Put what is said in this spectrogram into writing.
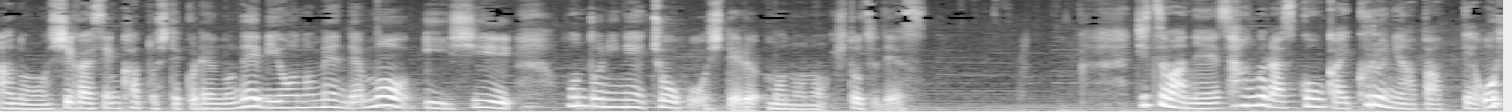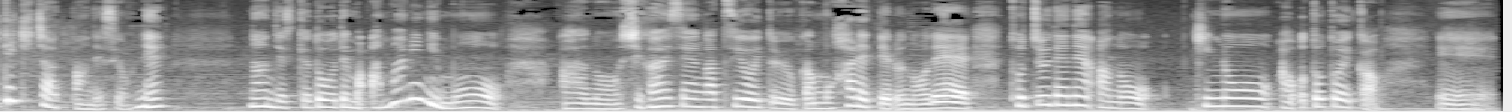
あの紫外線カットしてくれるので美容の面でもいいし本当にね重宝してるものの一つです実はねサングラス今回来るにあたって置いてきちゃったんですよねなんですけどでもあまりにもあの紫外線が強いというかもう晴れてるので途中でねあの昨日あ一昨日か、えー、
